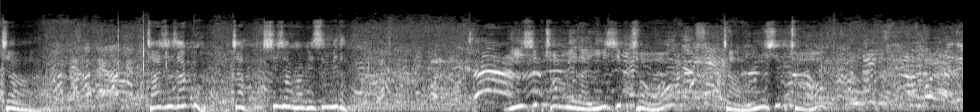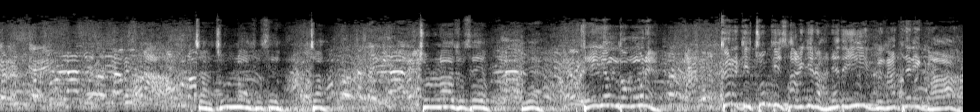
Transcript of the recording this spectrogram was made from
자, 자세 잡고, 자, 시작하겠습니다. 20초입니다, 20초. 자, 20초. 자, 졸라주세요. 자, 졸라주세요. 네. 대경 동문회. 그렇게 죽기 살기를 안 해도 이길 것 같으니까.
